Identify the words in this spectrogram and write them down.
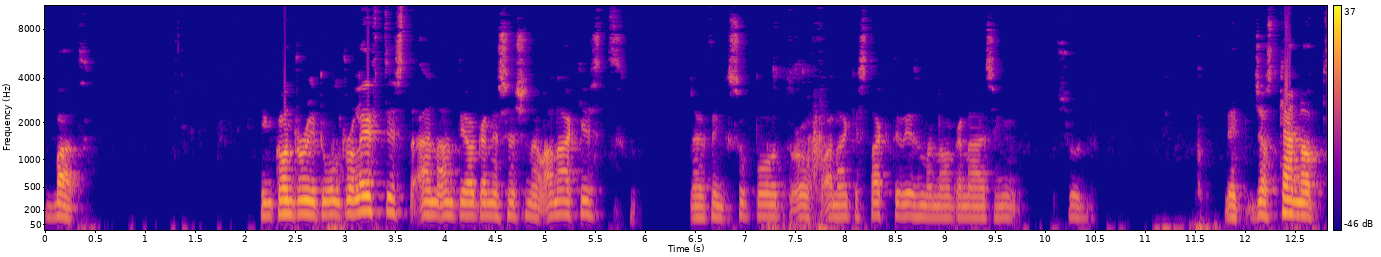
But in contrary to ultra-leftist and anti-organizational anarchists, I think support of anarchist activism and organizing should they just cannot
